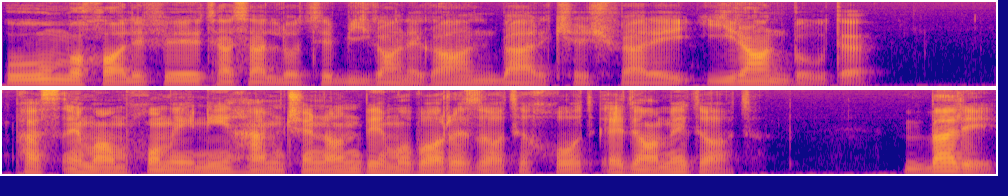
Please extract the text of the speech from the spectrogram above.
او مخالف تسلط بیگانگان بر کشور ایران بود. پس امام خمینی همچنان به مبارزات خود ادامه داد. بله.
